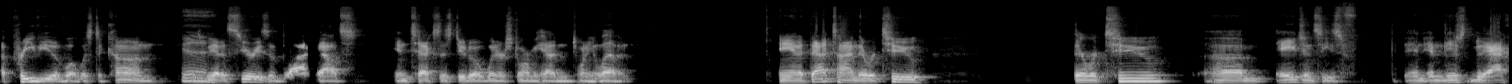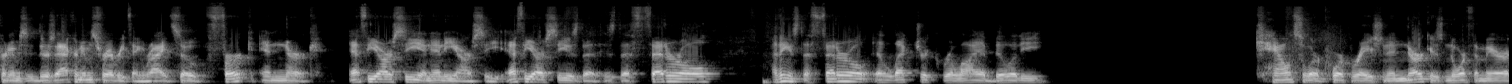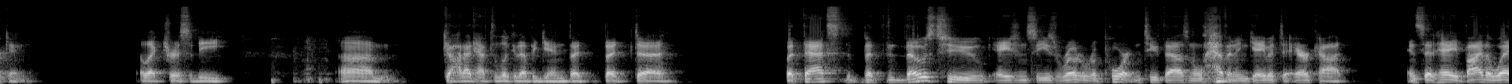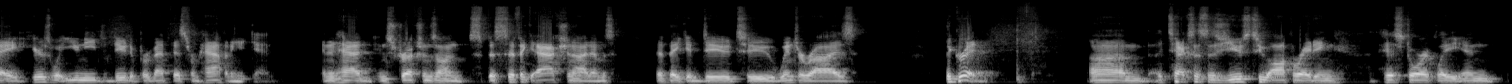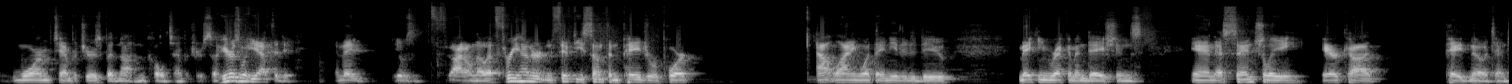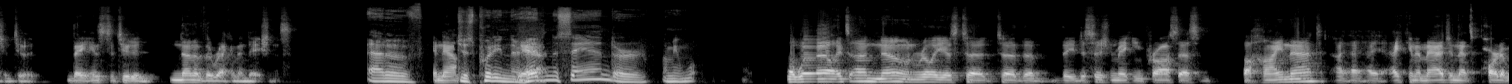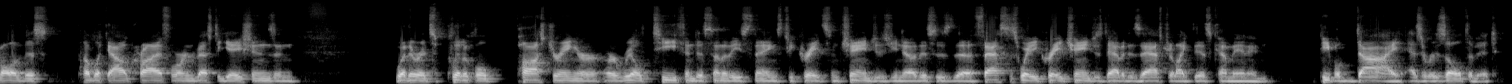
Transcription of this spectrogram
a preview of what was to come. Yeah. We had a series of blackouts in Texas due to a winter storm we had in 2011. And at that time, there were two there were two um, agencies, and and these the acronyms. There's acronyms for everything, right? So FERC and NERC, FERC and NERC. FERC is the is the federal. I think it's the Federal Electric Reliability Council or Corporation, and NERC is North American Electricity um, God, I'd have to look it up again, but but uh, but that's but those two agencies wrote a report in 2011 and gave it to ERCOT and said, "Hey, by the way, here's what you need to do to prevent this from happening again." And it had instructions on specific action items that they could do to winterize the grid. Um, Texas is used to operating historically in warm temperatures, but not in cold temperatures. So here's what you have to do and they it was I don't know a 350 something page report outlining what they needed to do, making recommendations, and essentially ERCOT paid no attention to it. They instituted none of the recommendations. Out of and now, just putting their yeah. head in the sand, or I mean, well, it's unknown really as to to the the decision making process behind that. I, I, I can imagine that's part of all of this public outcry for investigations and whether it's political posturing or, or real teeth into some of these things to create some changes. You know, this is the fastest way to create change is to have a disaster like this come in and people die as a result of it.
